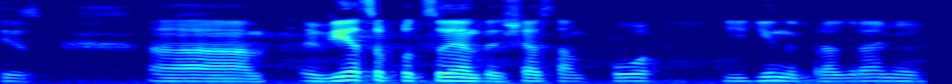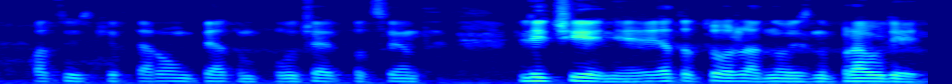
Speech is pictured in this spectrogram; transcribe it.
из э, веса пациента. Сейчас там по единой программе по втором, пятом получают пациенты лечение. Это тоже одно из направлений.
